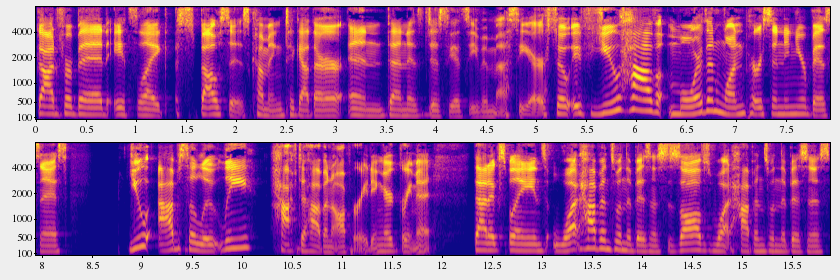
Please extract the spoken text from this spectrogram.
God forbid, it's like spouses coming together and then it just gets even messier. So if you have more than one person in your business, you absolutely have to have an operating agreement that explains what happens when the business dissolves, what happens when the business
